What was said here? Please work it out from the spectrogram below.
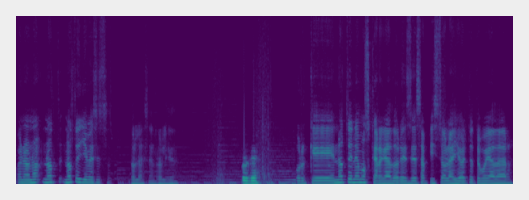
Bueno, no, no, te- no te lleves esas pistolas en realidad. ¿Por qué? Porque no tenemos cargadores de esa pistola. Yo ahorita te voy a dar.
